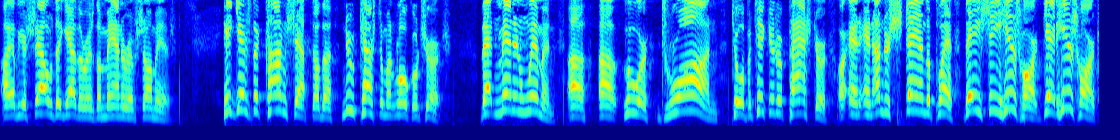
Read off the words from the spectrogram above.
of yourselves together as the manner of some is. He gives the concept of the New Testament local church that men and women uh, uh, who are drawn to a particular pastor or, and, and understand the plan, they see his heart, get his heart,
